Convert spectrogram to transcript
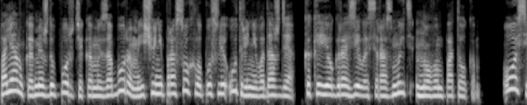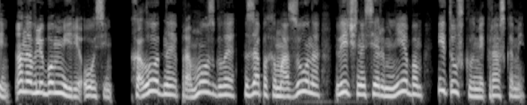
Полянка между портиком и забором еще не просохла после утреннего дождя, как ее грозилось размыть новым потоком. Осень, она в любом мире осень. Холодная, промозглая, запахом озона, вечно серым небом и тусклыми красками.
